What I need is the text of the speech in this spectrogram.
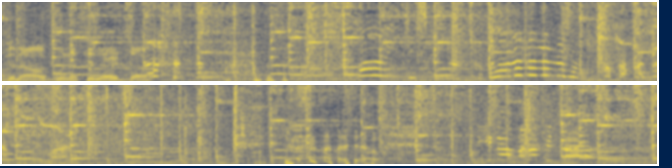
Tinawag mo na si Lord ah. Ay, Diyos ko na. Wala, wala, wala. Kabahan lang, di ba? Sige na, malapit na.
